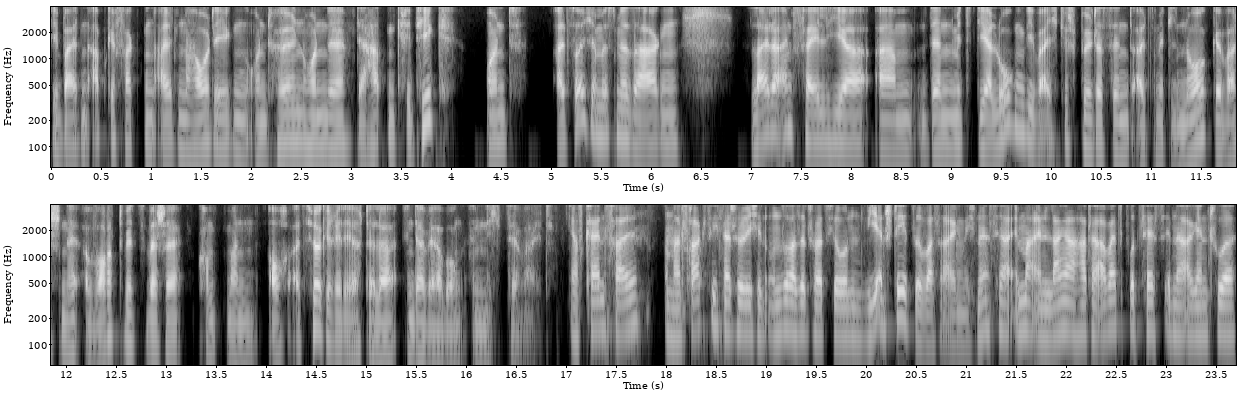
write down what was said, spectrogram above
die beiden abgefuckten alten Haudegen und Höllenhunde der harten Kritik. Und als solche müssen wir sagen, leider ein Fail hier, ähm, denn mit Dialogen, die weichgespülter sind als mit nur gewaschene Wortwitzwäsche, kommt man auch als Hörgerätehersteller in der Werbung nicht sehr weit. Auf keinen Fall. Und man fragt sich natürlich in unserer Situation, wie entsteht sowas eigentlich? Ne? Ist ja immer ein langer, harter Arbeitsprozess in der Agentur.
